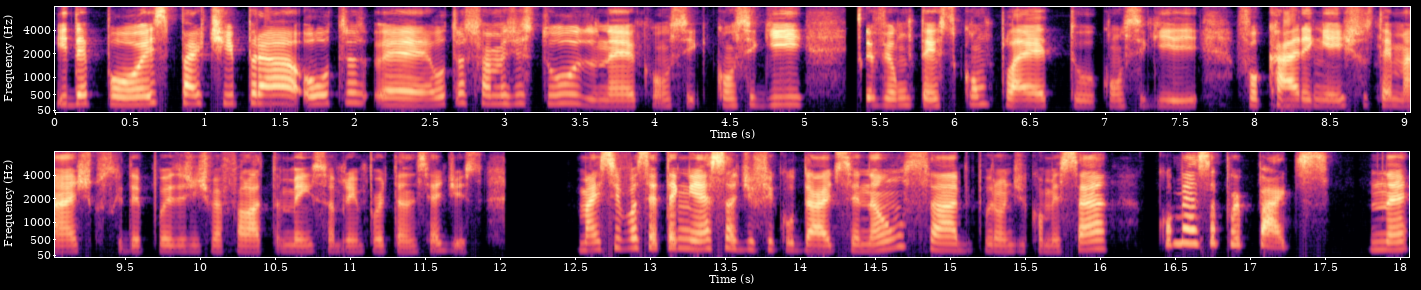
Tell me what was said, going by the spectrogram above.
e depois partir para outras, é, outras formas de estudo, né? Consegui, conseguir escrever um texto completo, conseguir focar em eixos temáticos, que depois a gente vai falar também sobre a importância disso. Mas se você tem essa dificuldade, você não sabe por onde começar, começa por partes, né?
